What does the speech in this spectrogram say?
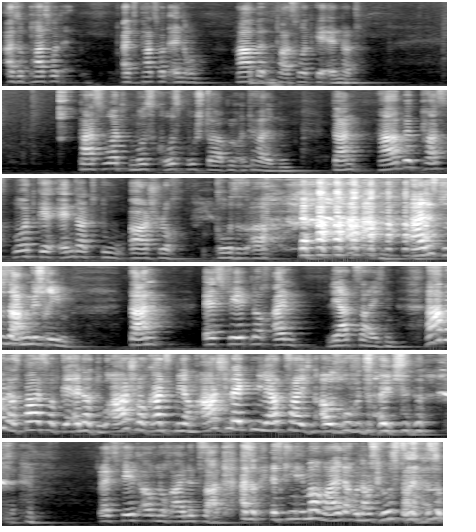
also Passwort, als Passwortänderung, habe Passwort geändert. Passwort muss Großbuchstaben enthalten. Dann habe Passwort geändert, du Arschloch. Großes A. Alles zusammengeschrieben. Dann, es fehlt noch ein Leerzeichen. Habe das Passwort geändert, du Arschloch, kannst mich am Arsch lecken, Leerzeichen, Ausrufezeichen. Es fehlt auch noch eine Zahl. Also es ging immer weiter und am Schluss dann also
